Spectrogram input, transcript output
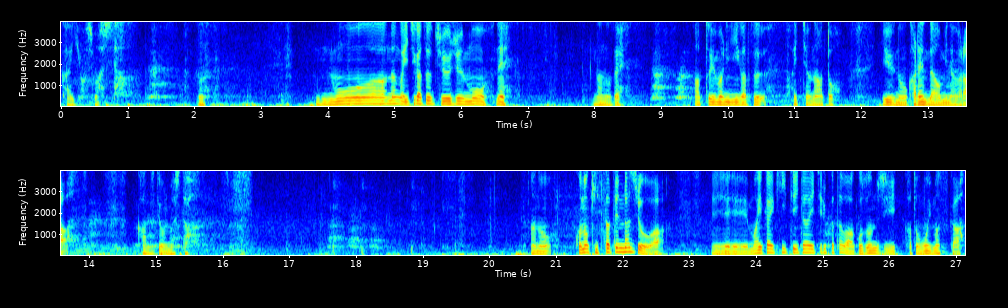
会議をしました、うん、もうなんか1月中旬もねなのであっという間に2月入っちゃうなというのをカレンダーを見ながら感じておりました。あのこの喫茶店ラジオは、えー、毎回聞いていただいている方はご存知かと思いますが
